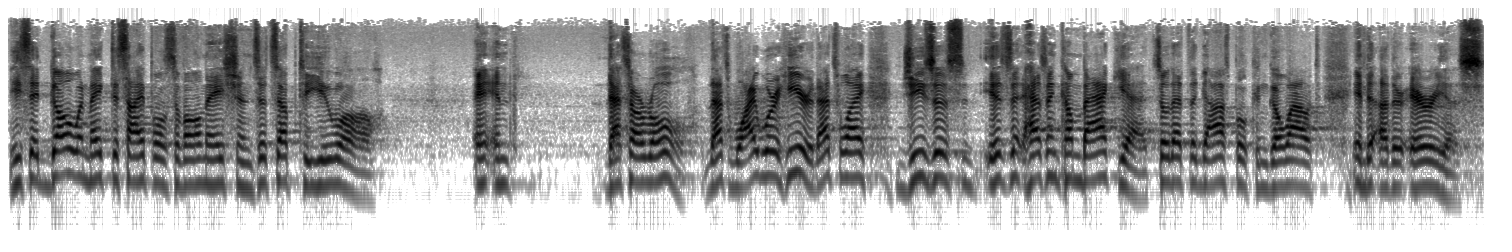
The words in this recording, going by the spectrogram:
he said, Go and make disciples of all nations. It's up to you all. And, and that's our role. That's why we're here. That's why Jesus isn't, hasn't come back yet, so that the gospel can go out into other areas.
